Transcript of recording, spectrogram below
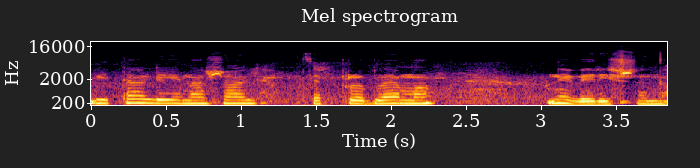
В Італії, на жаль, ця проблема не вирішена.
